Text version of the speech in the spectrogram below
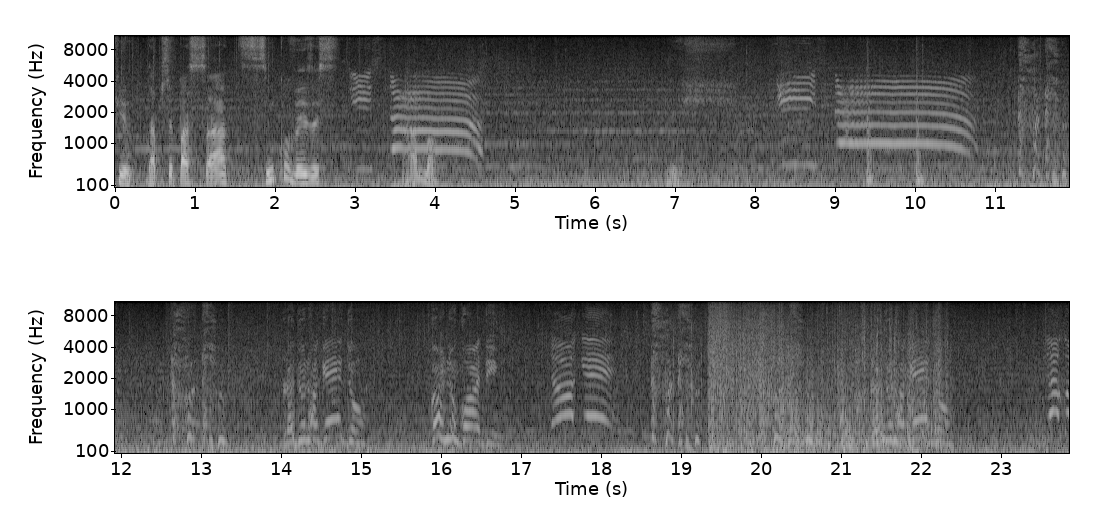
Fio, dá pra você passar cinco vezes. Ah, bom. Radun Hagedu! Corno Guadi! Doge! Radun Hagedu! Dogo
